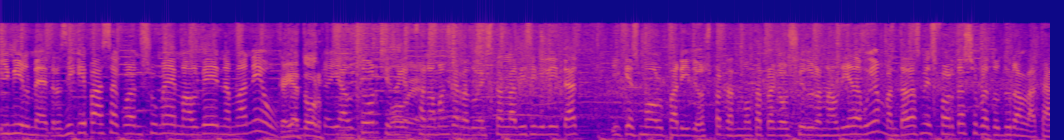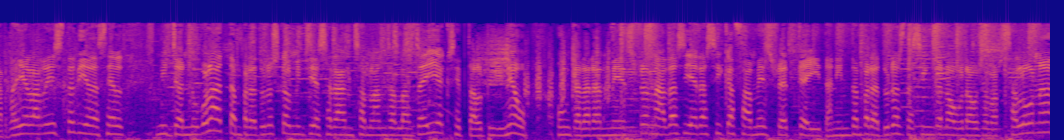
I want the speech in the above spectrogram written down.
i 1.000 metres. I què passa quan sumem el vent amb la neu? Que hi ha Doncs torb. Que hi ha el torb, que és Molt aquest bé. fenomen que redueix tant la visibilitat i que és molt perillós. Per tant, molta precaució durant el dia d'avui, amb ventades més fortes, sobretot durant la tarda. I a la resta, dia de cel mig ennuvolat, temperatures que al migdia seran semblants a les d'ahir, excepte al Pirineu, on quedaran més frenades, i ara sí que fa més fred que ahir. Tenim temperatures de 5 a 9 graus a Barcelona,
